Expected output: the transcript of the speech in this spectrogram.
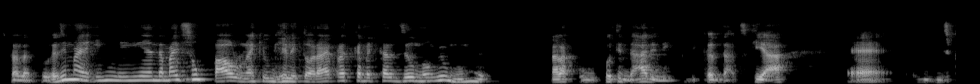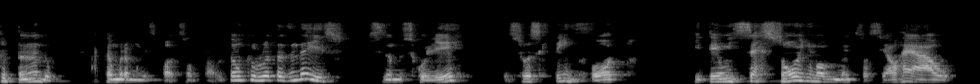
as candidaturas. E, e, ainda mais em São Paulo, né, que o guia eleitoral é praticamente cada dizer o nome e o número. Pela quantidade de, de candidatos que há é, disputando a Câmara Municipal de São Paulo. Então, o que o Lula está dizendo é isso. Precisamos escolher pessoas que têm voto, que tenham inserções no movimento social real,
